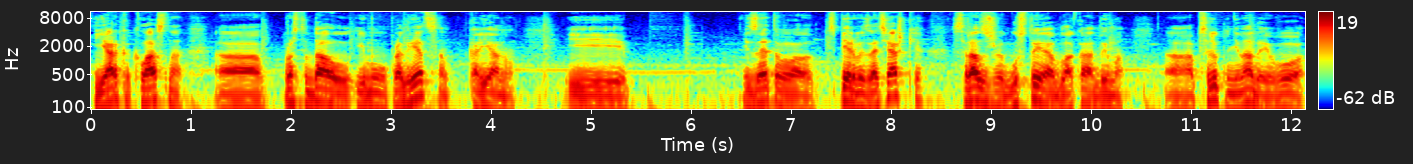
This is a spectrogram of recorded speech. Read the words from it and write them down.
Ярко, классно. А, просто дал ему прогреться, кальяну, и из-за этого с первой затяжки сразу же густые облака дыма. А, абсолютно не надо его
